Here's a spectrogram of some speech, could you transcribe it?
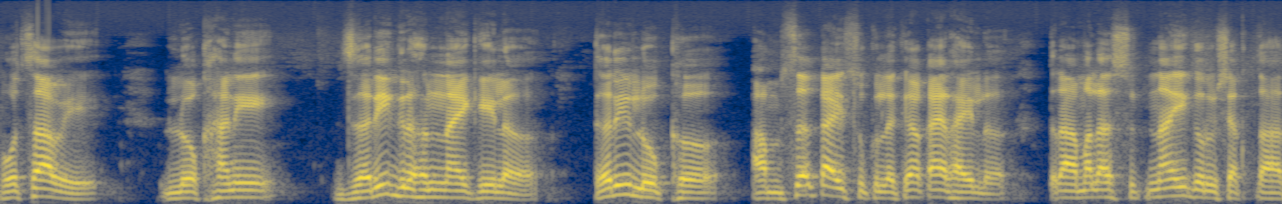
पोचावे. लोकांनी जरी ग्रहण नाही केलं तरी लोक आमचं काय चुकलं किंवा काय राहिलं तर आम्हाला सूचनाही करू शकतात.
